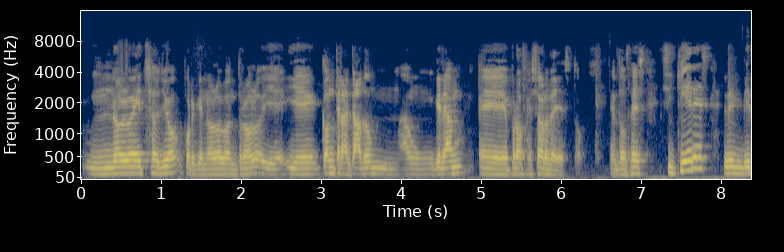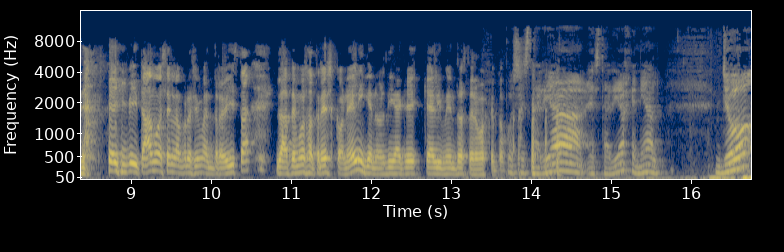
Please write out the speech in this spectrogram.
no lo he hecho yo porque no lo controlo y, he contratado a un gran eh, profesor de esto. Entonces, si quieres, le, invitamos en la próxima entrevista, la hacemos a tres con él y que nos diga qué, alimentos tenemos que tomar. Pues estaría, estaría genial. Yo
